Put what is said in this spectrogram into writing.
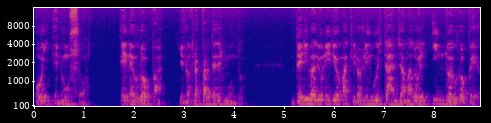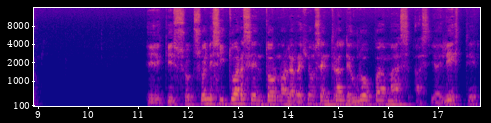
hoy en uso en Europa y en otras partes del mundo deriva de un idioma que los lingüistas han llamado el indoeuropeo. Eh, que suele situarse en torno a la región central de Europa, más hacia el este,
